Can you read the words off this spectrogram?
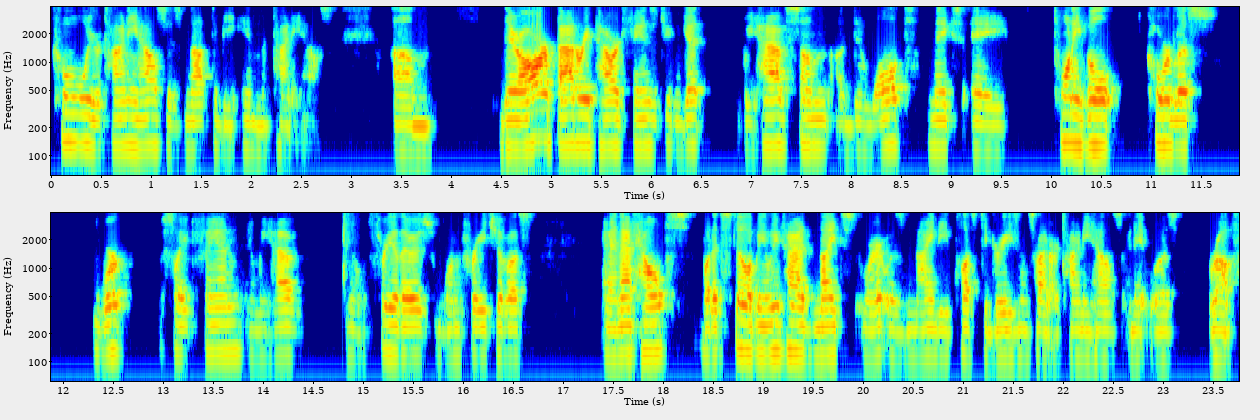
cool your tiny house is not to be in the tiny house. Um, there are battery powered fans that you can get. We have some, uh, DeWalt makes a 20 volt cordless work site fan, and we have you know three of those, one for each of us, and that helps. But it's still, I mean, we've had nights where it was 90 plus degrees inside our tiny house, and it was rough.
